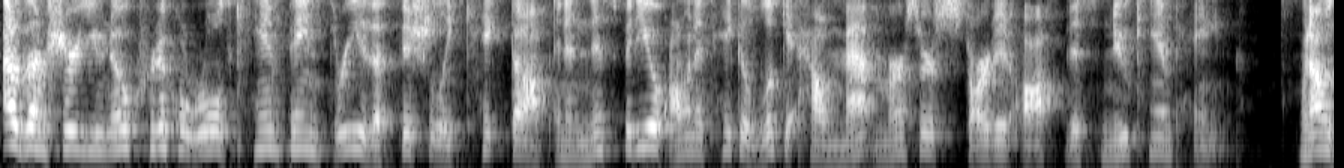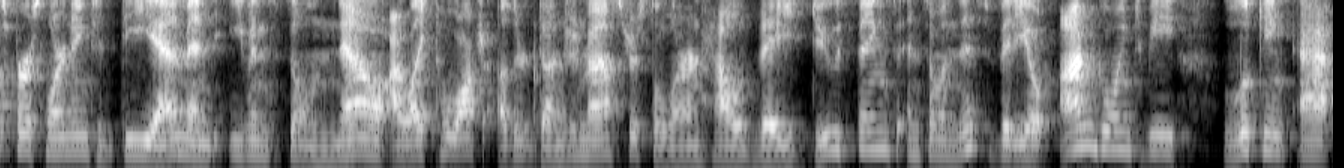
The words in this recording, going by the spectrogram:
As I'm sure you know, Critical Role's Campaign 3 is officially kicked off, and in this video, I want to take a look at how Matt Mercer started off this new campaign. When I was first learning to DM, and even still now, I like to watch other Dungeon Masters to learn how they do things, and so in this video, I'm going to be looking at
